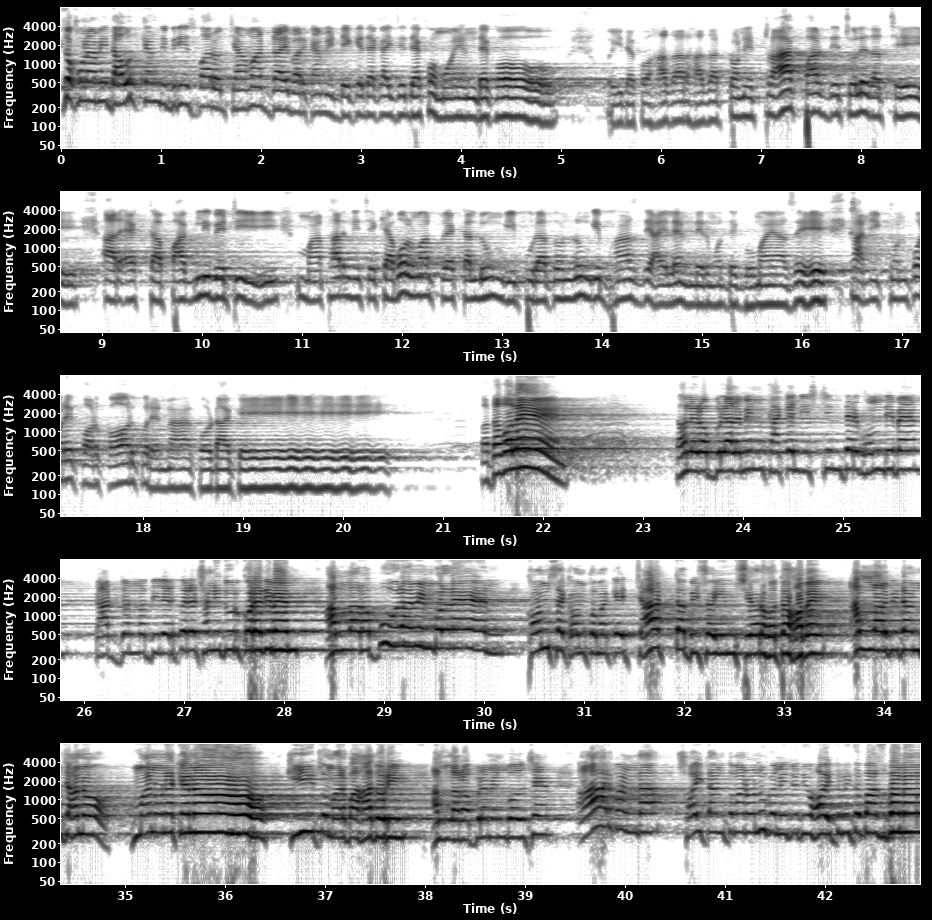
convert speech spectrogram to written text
যখন আমি দাউদকান্দি ব্রিজ পার হচ্ছে, আমার ড্রাইভারকে আমি ডেকে দেখাইছি, দেখো ময়েন, দেখো। ওই দেখো, হাজার হাজার টনের ট্রাক পাশ দিয়ে চলে যাচ্ছে। আর একটা পাগলি বেটি মাথার নিচে কেবলমাত্র একটা লুঙ্গি, পুরাতন লুঙ্গি ভাঁজ দিয়ে আইল্যান্ডের মধ্যে ঘুমায় আসে খানিকক্ষণ পরে কর কর ও ডাকে কথা বলেন? তাহলে রব্বুল আলমিন কাকে নিশ্চিন্তের ঘুম দিবেন? কার জন্য দিলের পেরেছানি দূর করে দিবেন? আল্লাহ রব্বুল আলমিন বললেন, কমসে কম তোমাকে চারটা বিষয় ইনশিওর হতে হবে। আল্লাহর বিধান জানো, মানো না কেন? কি তোমার বাহাদুরি? আল্লাহ রব্বুল আলমিন বলছেন আর বান্দা, শয়তান তোমার অনুগামী যদি হয়, তুমি তো বাঁচবা না।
